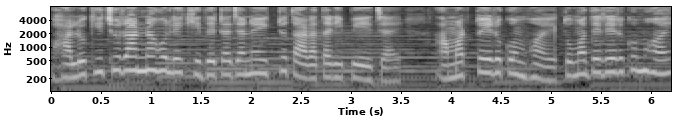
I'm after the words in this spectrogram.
ভালো কিছু রান্না হলে খিদেটা যেন একটু তাড়াতাড়ি পেয়ে যায়। আমার তো এরকম হয়, তোমাদের এরকম হয়?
